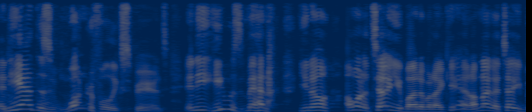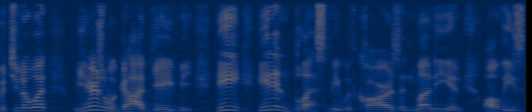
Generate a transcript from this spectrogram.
And he had this wonderful experience. And he, he was, man, you know, I want to tell you about it, but I can't. I'm not going to tell you. But you know what? Here's what God gave me. He, he didn't bless me with cars and money and all these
